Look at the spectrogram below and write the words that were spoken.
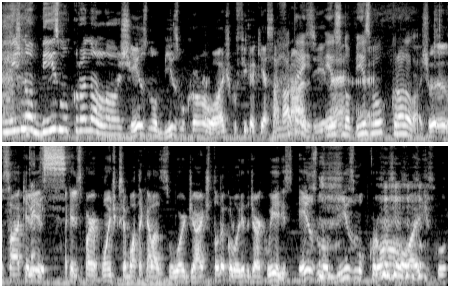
Um esnobismo cronológico. Esnobismo cronológico, fica aqui essa Anota frase. Aí. Né? Esnobismo é. cronológico. Só aqueles aqueles PowerPoint que você bota aquelas word art toda colorida de arco-íris. Esnobismo cronológico.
